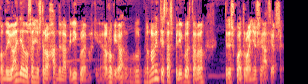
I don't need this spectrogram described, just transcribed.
cuando llevan ya dos años trabajando en la película, imaginaos lo que iba. Normalmente estas películas tardan tres, cuatro años en hacerse.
